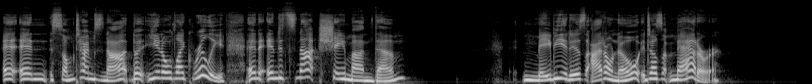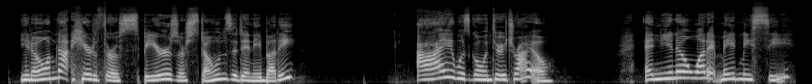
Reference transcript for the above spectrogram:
And, and sometimes not, but you know, like really. And and it's not shame on them. Maybe it is, I don't know. It doesn't matter. You know, I'm not here to throw spears or stones at anybody. I was going through a trial. And you know what it made me see?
